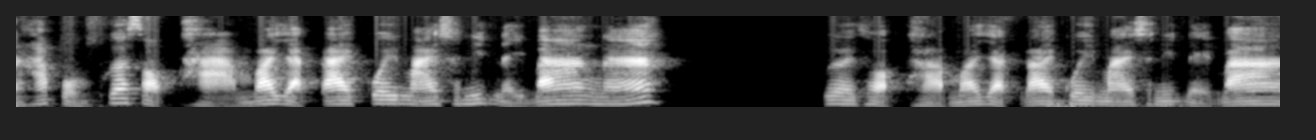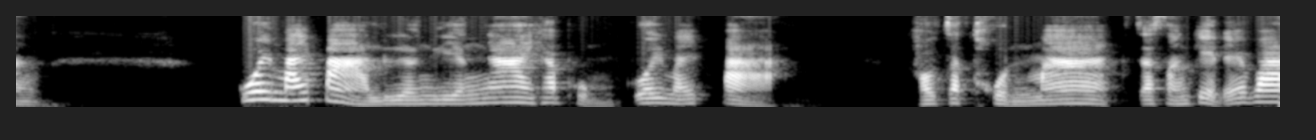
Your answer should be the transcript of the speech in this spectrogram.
นะครับผมเพื่อสอบถามว่าอยากได้กล้วยไม้ชนิดไหนบ้างนะ เพื่อสอบถามว่าอยากได้กล้วยไม้ชนิดไหนบ้าง กล้วยไม้ป่าเลี้ยงเลี้ยงง่ายครับ ผมกล้วยไม้ป่าเขาจะทนมากจะสังเกตได้ว่า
